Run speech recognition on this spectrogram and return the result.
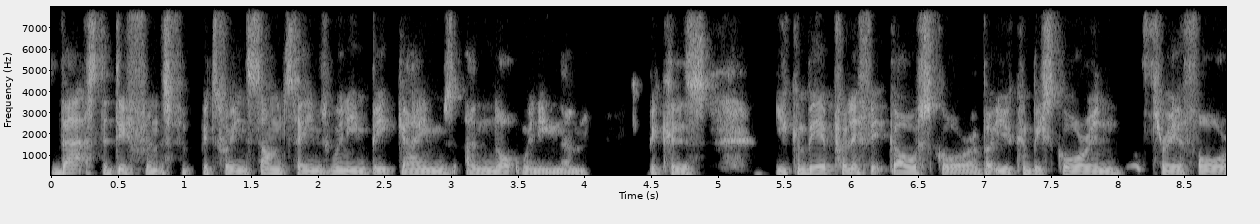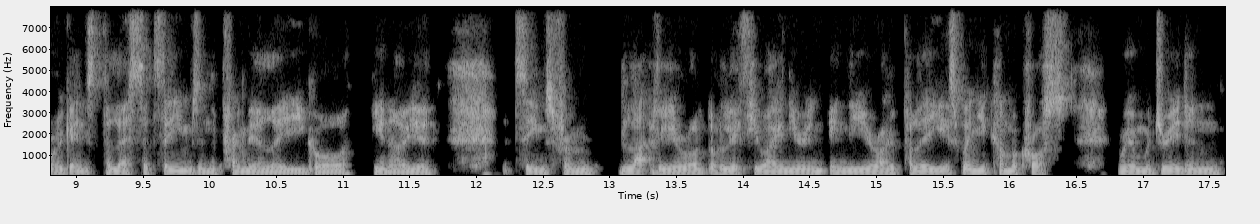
that's the difference between some teams winning big games and not winning them because you can be a prolific goal scorer, but you can be scoring three or four against the lesser teams in the Premier League or, you know, your teams from Latvia or, or Lithuania in, in, the Europa League. It's when you come across Real Madrid and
